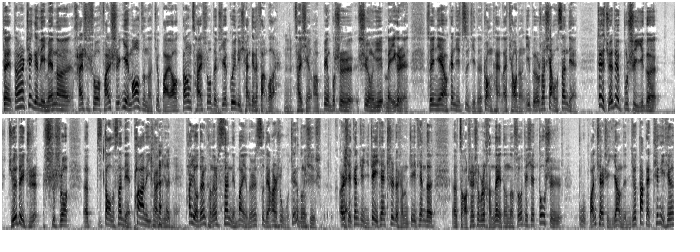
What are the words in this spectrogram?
对，当然这个里面呢，还是说，凡是夜猫子呢，就把要刚才说的这些规律全给它反过来，嗯，才行啊，并不是适用于每一个人，所以你也要根据自己的状态来调整。你比如说下午三点，这个绝对不是一个。绝对值是说，呃，到了三点，啪的一下，你他有的人可能是三点半，有的人四点二十五，这个东西是，而且根据你这一天吃的什么，这一天的呃早晨是不是很累等等，所有这些都是不完全是一样的，你就大概听一听，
